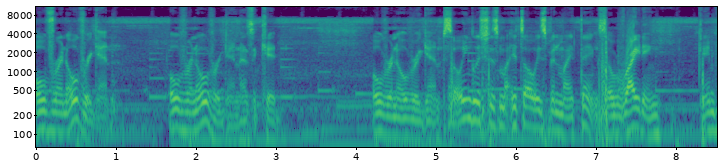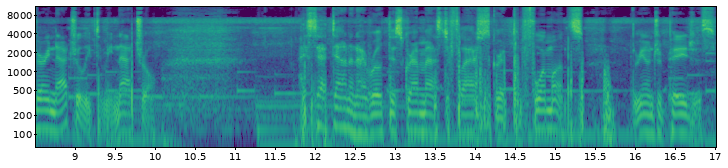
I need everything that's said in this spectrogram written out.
over and over again over and over again as a kid. Over and over again. So English is my it's always been my thing. So writing came very naturally to me, natural. I sat down and I wrote this Grandmaster Flash script in 4 months. 300 pages.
